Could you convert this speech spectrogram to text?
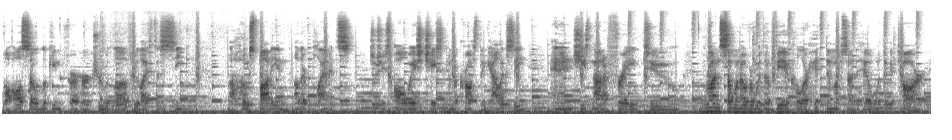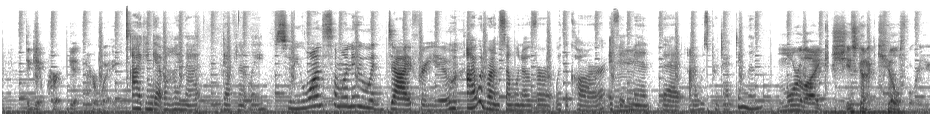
while also looking for her true love who likes to seek a host body in other planets. So she's always chasing him across the galaxy and she's not afraid to run someone over with a vehicle or hit them upside the head with a guitar to get her get her way. I can get behind that, definitely. So you want someone who would die for you? I would run someone over with a car if it Mm. meant that I was protecting them. More like she's gonna kill for you.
